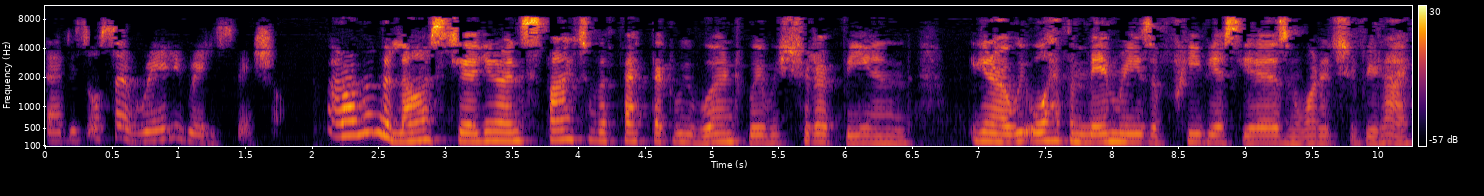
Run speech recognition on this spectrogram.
that is also really really special. I remember last year, you know, in spite of the fact that we weren't where we should have been, you know, we all have the memories of previous years and what it should be like.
